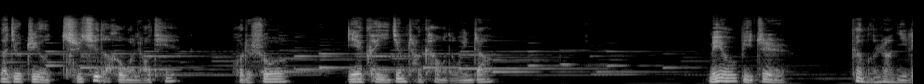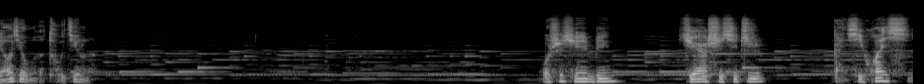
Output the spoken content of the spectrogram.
那就只有持续的和我聊天，或者说，你也可以经常看我的文章。没有比这更能让你了解我的途径了。我是徐彦兵，学而时习之，感谢欢喜。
